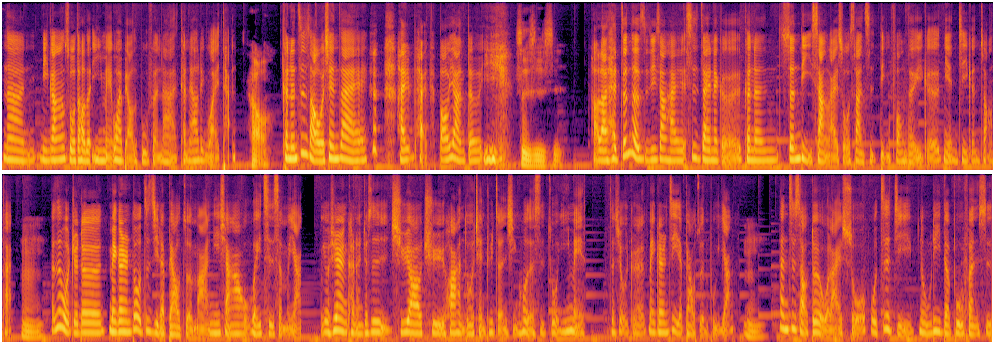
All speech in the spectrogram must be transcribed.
那你刚刚说到的医美外表的部分，那可能要另外谈。好，可能至少我现在还还保养得宜。是是是。好了，还真的实际上还是在那个可能生理上来说算是顶峰的一个年纪跟状态。嗯。可是我觉得每个人都有自己的标准嘛，你想要维持什么样？有些人可能就是需要去花很多钱去整形，或者是做医美。这些我觉得每个人自己的标准不一样。嗯。但至少对我来说，我自己努力的部分是。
